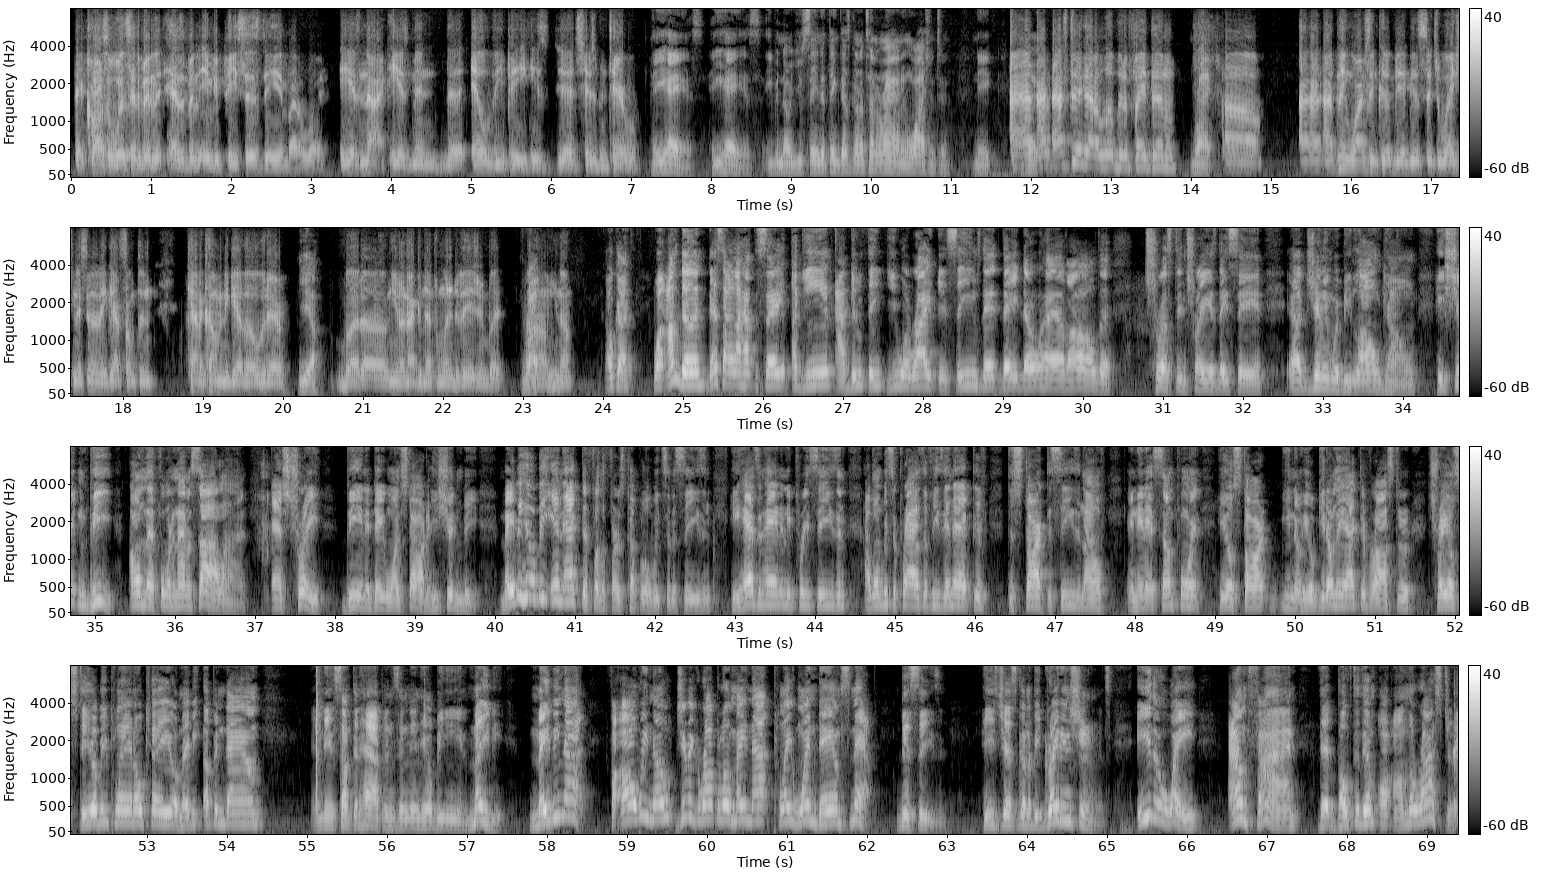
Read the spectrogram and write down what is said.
And Carson Wentz had been has been MVP since then. By the way, He has not. He has been the LVP. He's it has been terrible. He has, he has. Even though you seem to think that's going to turn around in Washington, Nick. I, But- I, I still got a little bit of faith in him. Right. Uh, I, I I think Washington could be a good situation. They seem like they got something kind of coming together over there. Yeah. But uh, you know, not good enough to win a division. But Right. um, you know, Okay. Well, I'm done. That's all I have to say. Again, I do think you were right. It seems that they don't have all the trust in Trey as they said. Uh, Jimmy would be long gone. He shouldn't be on that 49er sideline as Trey being a day one starter. He shouldn't be. Maybe he'll be inactive for the first couple of weeks of the season. He hasn't had any preseason. I won't be surprised if he's inactive to start the season off. And then at some point, he'll start, you know, he'll get on the active roster. Trey will still be playing okay or maybe up and down. And then something happens and then he'll be in. Maybe. Maybe not. For all we know, Jimmy Garoppolo may not play one damn snap this season. He's just going to be great insurance. Either way, I'm fine that both of them are on the roster.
